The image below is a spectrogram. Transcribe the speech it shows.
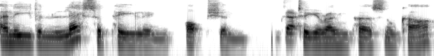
an even less appealing option exactly to your own personal car.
